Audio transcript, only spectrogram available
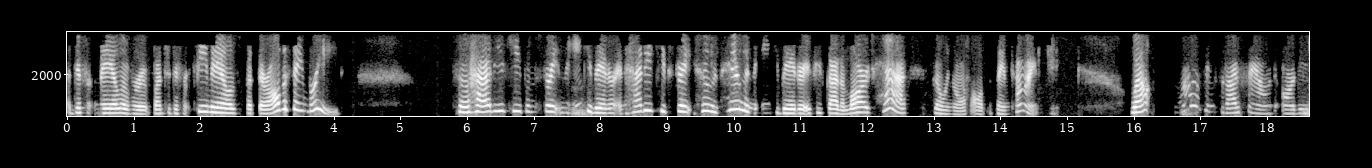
a different male over a bunch of different females, but they're all the same breed. So how do you keep them straight in the incubator, and how do you keep straight who is who in the incubator if you've got a large hatch going off all at the same time? Well, one of the things that I found are these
